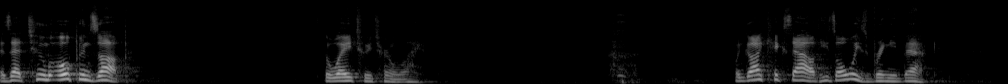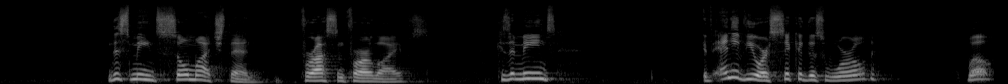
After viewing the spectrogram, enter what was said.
as that tomb opens up the way to eternal life. when God kicks out, He's always bringing back. This means so much then for us and for our lives. Because it means If any of you are sick of this world, well,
